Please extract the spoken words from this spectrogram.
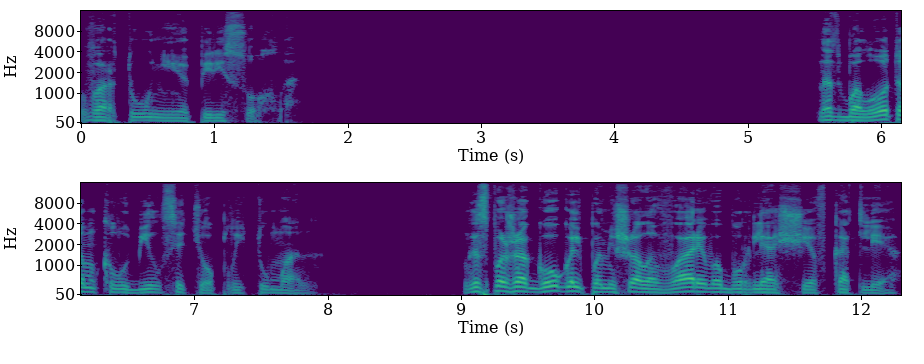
во рту у нее пересохло. Над болотом клубился теплый туман. Госпожа Гоголь помешала варево, бурлящее в котле.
